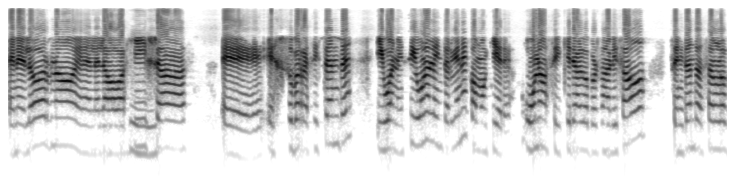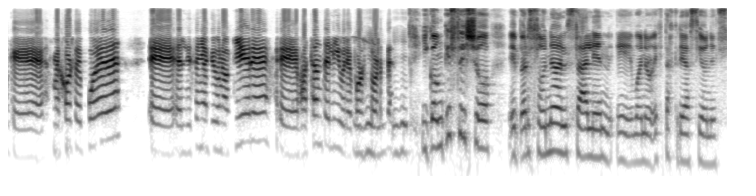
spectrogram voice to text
en el horno, en el lavavajillas, eh, es súper resistente y bueno, y si uno le interviene como quiere. Uno si quiere algo personalizado, se intenta hacer lo que mejor se puede, eh, el diseño que uno quiere, eh, es bastante libre por suerte. ¿Y con qué sello eh, personal salen, bueno, estas creaciones?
